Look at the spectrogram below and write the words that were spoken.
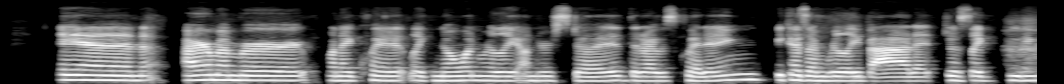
and i remember when i quit like no one really understood that i was quitting because i'm really bad at just like beating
